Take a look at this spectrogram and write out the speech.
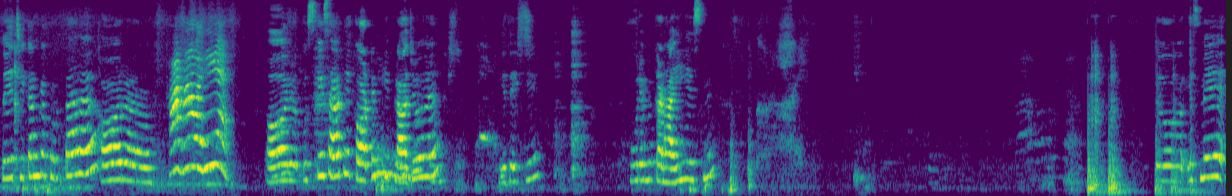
तो ये चिकन का कुर्ता है और हाँ हाँ वही है। और उसके साथ ये कॉटन की प्लाजो है। ये देखिए। पूरे में कढ़ाई है इसमें। तो इसमें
